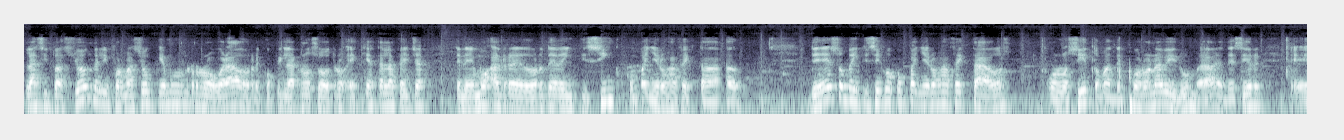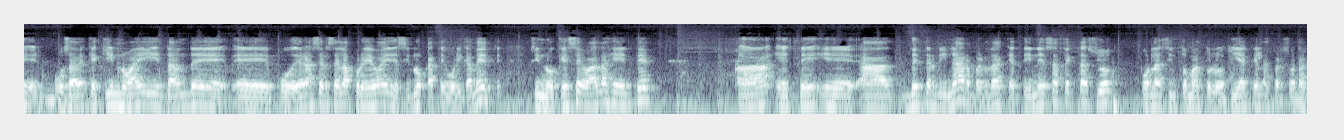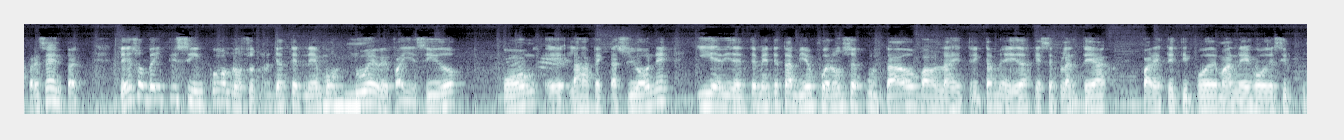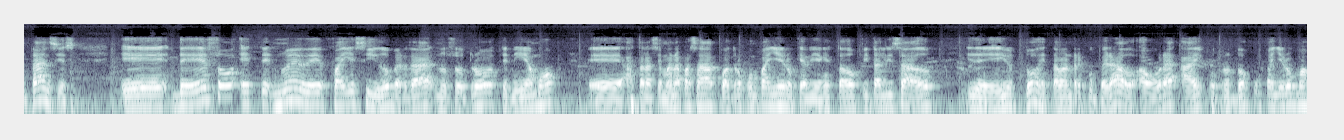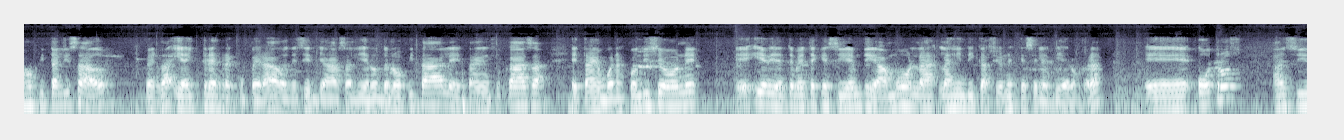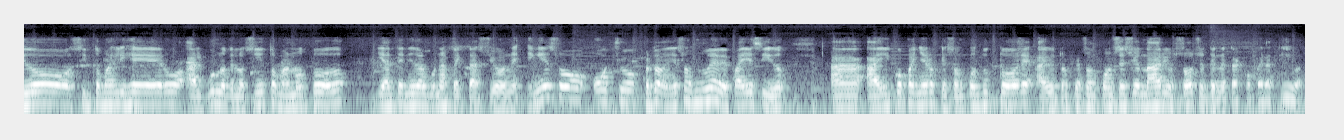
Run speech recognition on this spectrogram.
La situación de la información que hemos logrado recopilar nosotros es que hasta la fecha tenemos alrededor de 25 compañeros afectados. De esos 25 compañeros afectados, con los síntomas del coronavirus, ¿verdad? Es decir, eh, vos sabes que aquí no hay donde eh, poder hacerse la prueba y decirlo categóricamente, sino que se va la gente a, este, eh, a determinar, ¿verdad?, que tiene esa afectación por la sintomatología que las personas presentan. De esos 25, nosotros ya tenemos 9 fallecidos con las afectaciones y evidentemente también fueron sepultados bajo las estrictas medidas que se plantean para este tipo de manejo de circunstancias. Eh, de esos este, nueve fallecidos, ¿verdad? Nosotros teníamos eh, hasta la semana pasada cuatro compañeros que habían estado hospitalizados y de ellos dos estaban recuperados. Ahora hay otros dos compañeros más hospitalizados, ¿verdad? Y hay tres recuperados, es decir, ya salieron de los hospitales, están en su casa, están en buenas condiciones eh, y evidentemente que siguen, digamos, las indicaciones que se les dieron, ¿verdad? otros han sido síntomas ligeros, algunos de los síntomas, no todos, y han tenido algunas afectaciones. En esos ocho, perdón, en esos nueve fallecidos, ah, hay compañeros que son conductores, hay otros que son concesionarios, socios de nuestra cooperativa.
